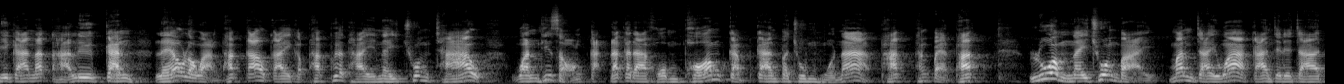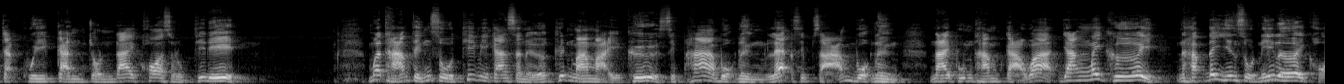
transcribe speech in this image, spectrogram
มีการนัดหาลือกัน แล้วระหว่างพักก้าวไกลกับพักเพื่อไทยในช่วงเช้า วันที่ 2กรกฎาคม พร้อมกับการประชุมหัวหน้าพักทั้ง 8 พักร่วมในช่วงบ่าย มั่นใจว่าการเจรจาจะคุยกันจนได้ข้อสรุปที่ดี เมื่อถามถึงสูตรที่มีการเสนอขึ้นมาใหม่คือ 15 บวก 1 และ 13 บวก 1 นายภูมิธรรมกล่าวว่ายังไม่เคยนะครับได้ยินสูตรนี้เลยขอ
